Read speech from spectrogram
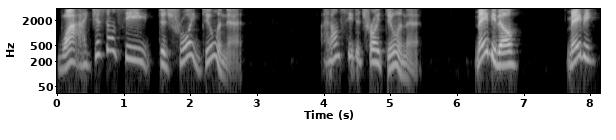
Why I just don't see Detroit doing that. I don't see Detroit doing that. Maybe though. Maybe.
